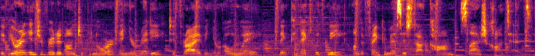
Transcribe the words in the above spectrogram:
If you're an introverted entrepreneur and you're ready to thrive in your own way, then connect with me on thefrankermessage.com slash contact.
